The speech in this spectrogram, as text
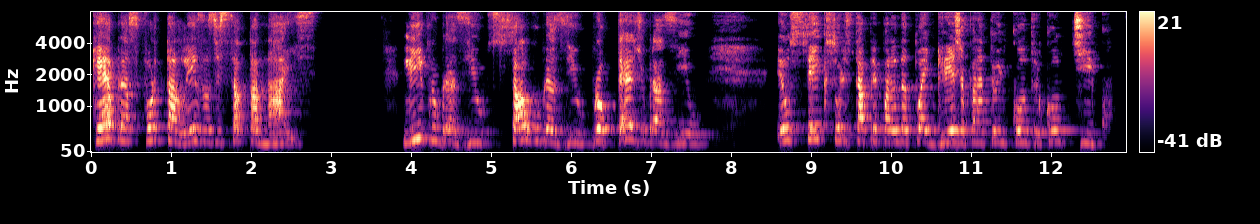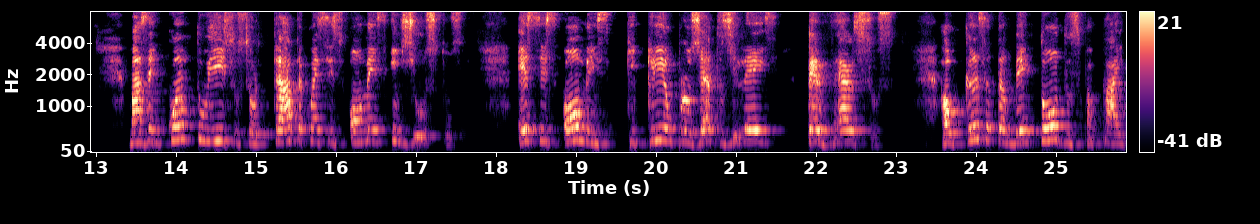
quebra as fortalezas de Satanás. Livra o Brasil, salva o Brasil, protege o Brasil. Eu sei que o Senhor está preparando a tua igreja para teu encontro contigo. Mas enquanto isso, o Senhor trata com esses homens injustos, esses homens que criam projetos de leis perversos. Alcança também todos, papai,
